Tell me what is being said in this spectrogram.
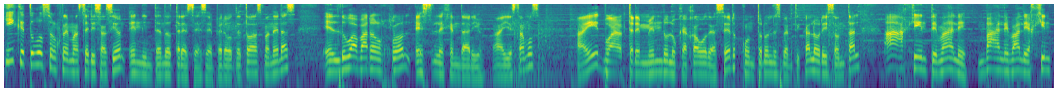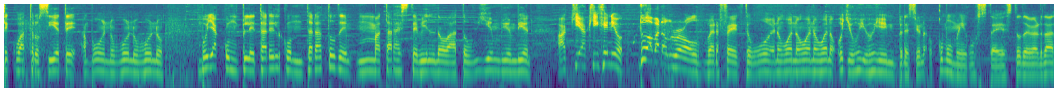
y que tuvo su remasterización en Nintendo 3DS. Pero de todas maneras, el Do Battle Roll es legendario. Ahí estamos. Ahí, bueno, tremendo lo que acabo de hacer. Controles vertical, horizontal. Ah, gente, vale, vale, vale. Agente 47. Ah, bueno, bueno, bueno. Voy a completar el contrato de matar a este Bill novato. Bien, bien, bien. Aquí, aquí, genio. Do a battle roll. Perfecto. Bueno, bueno, bueno, bueno. Oye, oye, oye, impresionante. Cómo me gusta esto, de verdad.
